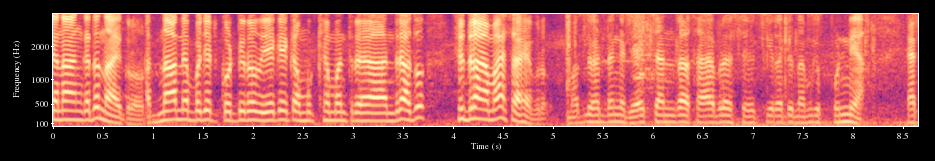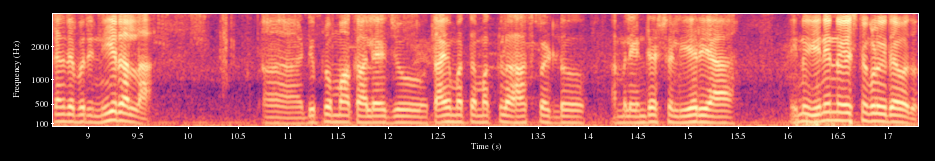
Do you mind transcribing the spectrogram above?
ಜನಾಂಗದ ನಾಯಕರು ಅವರು. ಹದಿನಾರನೇ ಬಜೆಟ್ ಕೊಟ್ಟಿರೋದು ಏಕೈಕ ಮುಖ್ಯಮಂತ್ರಿ ಅಂದರೆ ಅದು ಸಿದ್ದರಾಮಯ್ಯ ಸಾಹೇಬರು. ಮೊದಲು ಹೇಳ್ದಂಗೆ ಜಯಚಂದ್ರ ಸಾಹೇಬ್ರೆ ಸಿಕ್ಕಿರೋದು ನಮಗೆ ಪುಣ್ಯ. ಯಾಕಂದರೆ ಬರೀ ನೀರಲ್ಲ. ಡಿಪ್ಲೊಮಾ ಕಾಲೇಜು, ತಾಯಿ ಮತ್ತು ಮಕ್ಕಳ ಹಾಸ್ಪಿಟ್ಲು, ಆಮೇಲೆ ಇಂಡಸ್ಟ್ರಿಯಲ್ ಏರಿಯಾ ಇನ್ನು ಏನೇನು ಯೋಚನೆಗಳು ಇದಾವೆ ಅದು.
